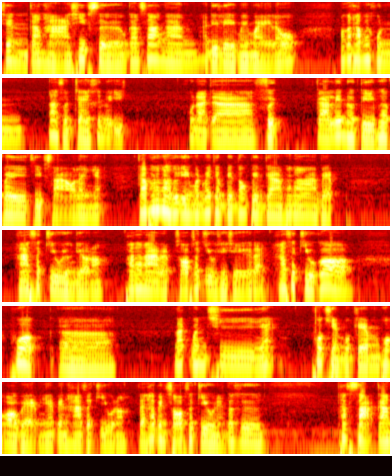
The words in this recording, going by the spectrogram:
เช่น การหาอาชีพเสริม การสร้างงานอดิเรกใหม่ ๆ แล้ว มันก็ทำให้คุณน่าสนใจขึ้นไปอีก คุณอาจจะฝึกการเล่นดนตรีเพื่อไปจีบสาวอะไรเงี้ย การพัฒนาตัวเองมันไม่จำเป็นต้องเป็นการพัฒนาแบบฮาร์ดสกิลอย่างเดียวเนาะ พัฒนาแบบซอฟต์สกิลเฉยๆก็ได้ฮาร์ดสกิลก็พวกนักบัญชีเงี้ยพวกเขียนโปรแกรมพวกออกแบบเงี้ยเป็นฮาร์ดสกิลเนาะแต่ถ้าเป็นซอฟต์สกิลเนี่ยก็คือ ทักษะการ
